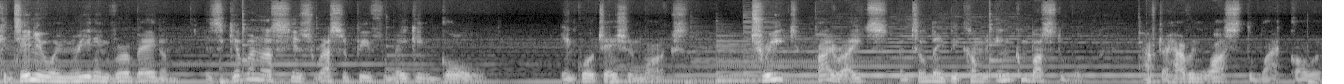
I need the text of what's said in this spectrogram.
Continuing reading verbatim, has given us his recipe for making gold, in quotation marks. Treat pyrites until they become incombustible after having lost the black color.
